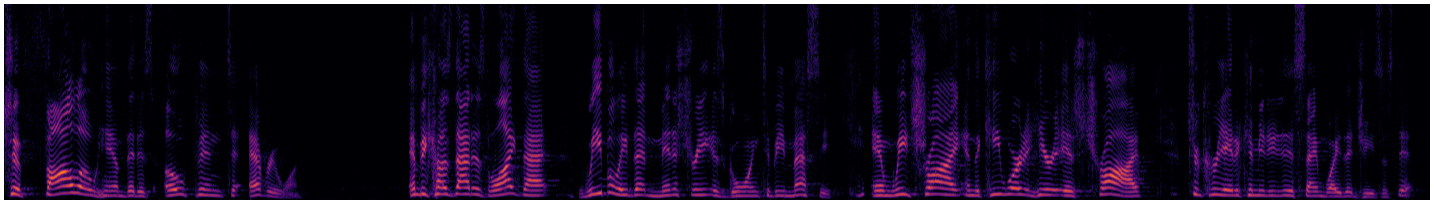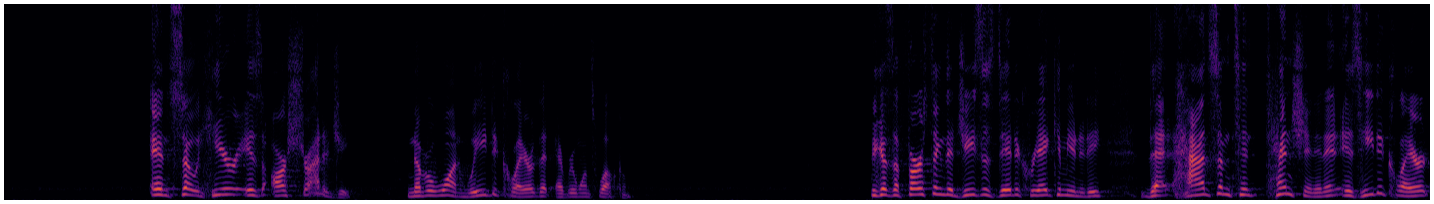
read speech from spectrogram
to follow him that is open to everyone. And because that is like that, we believe that ministry is going to be messy. And we try, and the key word here is try, to create a community the same way that Jesus did. And so here is our strategy. Number one, we declare that everyone's welcome. Because the first thing that Jesus did to create community that had some t- tension in it is he declared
